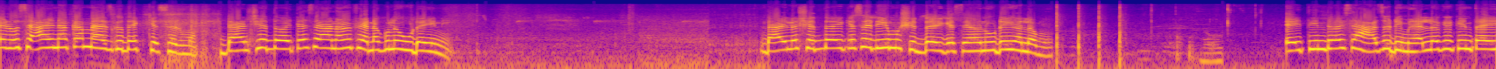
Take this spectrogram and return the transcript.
এর হচ্ছে আয় না কেমন আজকে দেখেছে মো ডাল সেদ্ধ হইতেছে আর আমি ফেনাগুলো উড়াইনি। ডাইলও সেদ্ধ হয়ে গেছে, ডিমও সেদ্ধ হয়ে গেছে, এখন উড়েই হলাম। এই তিনটা হয়েছে হাজু ডিম, হের লগে কিন্তু এই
